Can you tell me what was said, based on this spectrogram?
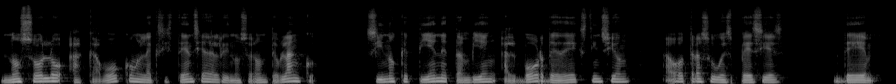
no solo acabó con la existencia del rinoceronte blanco, sino que tiene también al borde de extinción a otras subespecies de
